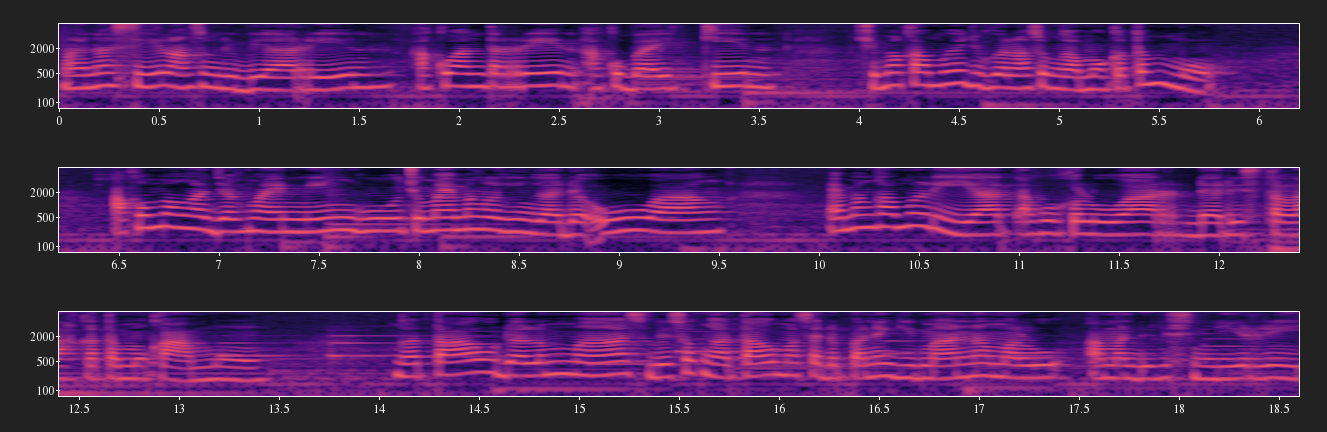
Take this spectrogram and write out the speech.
Mana sih langsung dibiarin? Aku anterin, aku baikin. Cuma kamunya juga langsung nggak mau ketemu. Aku mau ngajak main minggu, cuma emang lagi nggak ada uang. Emang kamu lihat aku keluar dari setelah ketemu kamu? Nggak tahu, udah lemes. Besok nggak tahu masa depannya gimana malu sama diri sendiri.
